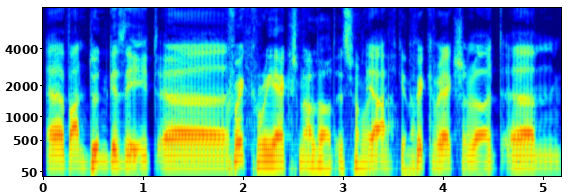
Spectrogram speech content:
Äh, waren dünn gesät. Äh, Quick Reaction Alert ist schon richtig, ja, genau. Quick Reaction Alert. Ähm,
